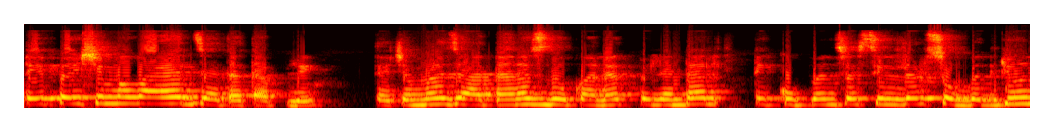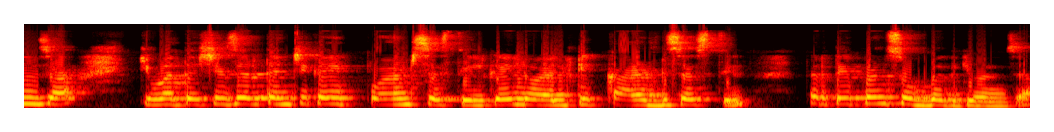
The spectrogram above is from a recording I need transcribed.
ते पैसे मग वायाच जातात आपले. त्याच्यामुळे जातानाच दुकानात पहिल्यांदा ते कुपन्स असतील तर सोबत घेऊन जा किंवा तसे जर त्यांचे काही पॉईंट्स असतील काही लॉयल्टी कार्ड्स असतील तर ते पण सोबत घेऊन जा.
